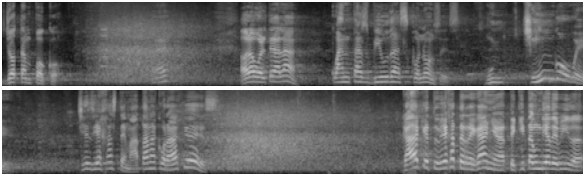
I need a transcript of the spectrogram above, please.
Yo tampoco. ¿Eh? Ahora volteala. ¿Cuántas viudas conoces? Un chingo, güey. Ches viejas te matan a corajes. Cada que tu vieja te regaña, te quita un día de vida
